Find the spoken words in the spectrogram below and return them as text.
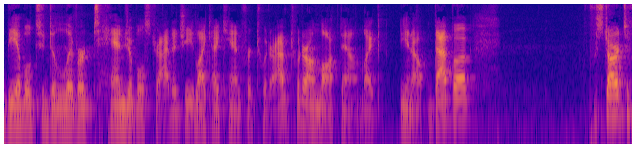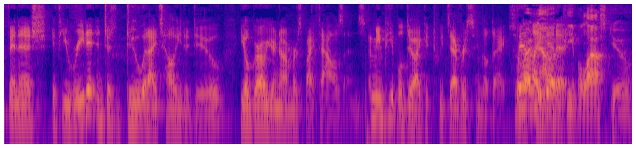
be able to deliver tangible strategy like I can for Twitter. I have Twitter on lockdown. Like, you know, that book, start to finish, if you read it and just do what I tell you to do, you'll grow your numbers by thousands. I mean, people do. I get tweets every single day. So right now, if people ask you,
